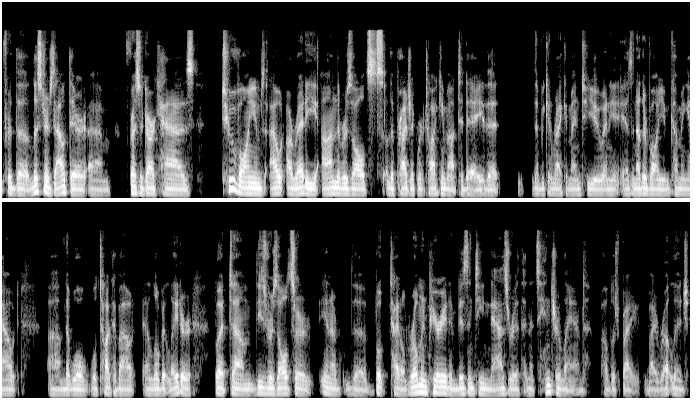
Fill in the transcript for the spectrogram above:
for the listeners out there, um, Professor Dark has two volumes out already on the results of the project we're talking about today that that we can recommend to you, and he has another volume coming out um, that we'll we'll talk about a little bit later. But um, these results are in a, the book titled Roman Period and Byzantine Nazareth and its Hinterland, published by by Routledge.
